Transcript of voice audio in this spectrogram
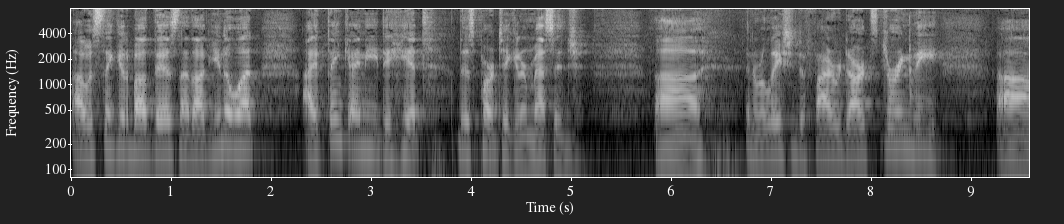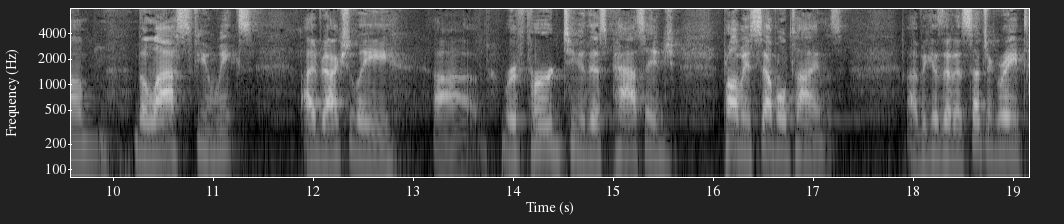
I was thinking about this, and I thought, you know what? I think I need to hit this particular message uh, in relation to fiery darts. During the, um, the last few weeks, I've actually uh, referred to this passage probably several times uh, because it is such a great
